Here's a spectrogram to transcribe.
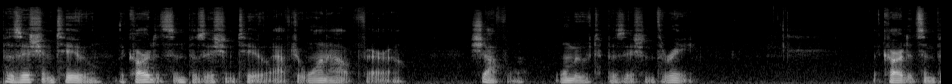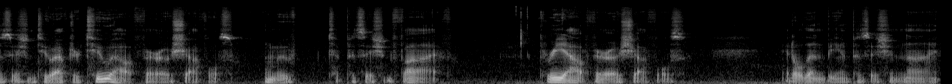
position 2, the card that's in position 2 after one out faro shuffle will move to position 3. The card that's in position 2 after two out faro shuffles will move to position 5. Three out faro shuffles, it'll then be in position 9.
